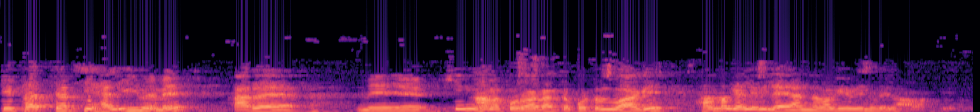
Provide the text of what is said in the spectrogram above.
ඒ ප්‍රත්‍යක්ෂි හැලීමම අර මේ සිංහම පොරවාගත්ත කොටළු වාගේ හැම ගැලවිලා යන්න වගේ වෙන වෙලාවක් එනවා.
